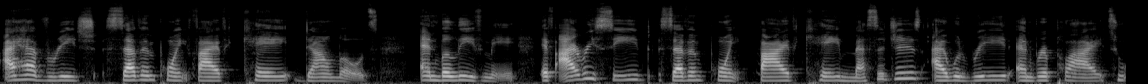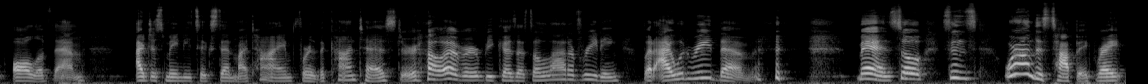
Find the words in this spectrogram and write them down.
I have reached 7.5K downloads. And believe me, if I received 7.5K messages, I would read and reply to all of them. I just may need to extend my time for the contest or however, because that's a lot of reading, but I would read them. Man, so since we're on this topic, right,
